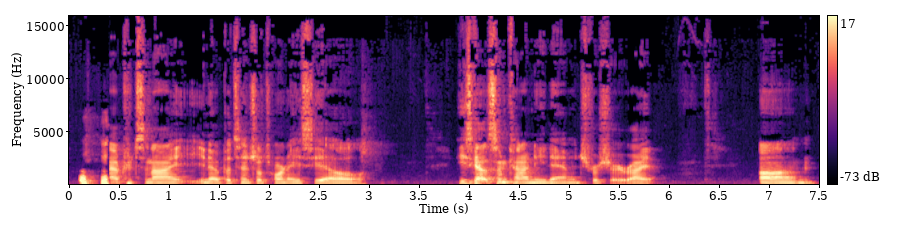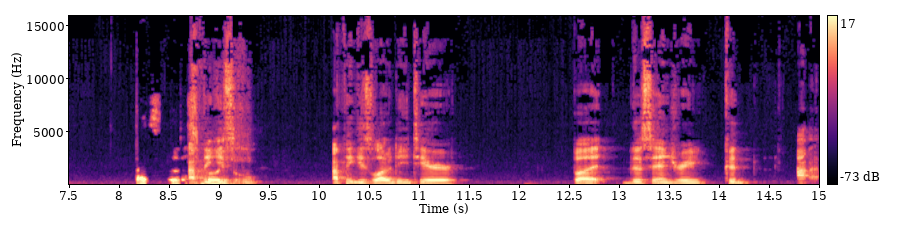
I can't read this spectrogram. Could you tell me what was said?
after tonight, you know, potential torn ACL, he's got some kind of knee damage for sure, right? Um, That's I think he's, I think he's low D tier, but this injury could. I,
